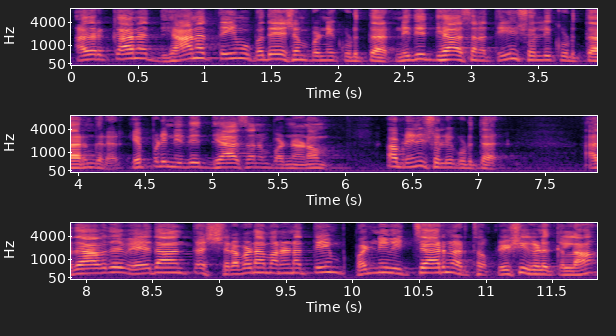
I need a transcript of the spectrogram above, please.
அதற்கான தியானத்தையும் உபதேசம் பண்ணி கொடுத்தார். நிதித்தியாசனத்தையும் சொல்லி கொடுத்தாருங்கிறார். எப்படி நிதித்தியாசனம் பண்ணணும் அப்படின்னு சொல்லி கொடுத்தார். அதாவது வேதாந்த ஸ்ரவண மரணத்தையும் பண்ணி வச்சார்னு அர்த்தம் ரிஷிகளுக்கெல்லாம்.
